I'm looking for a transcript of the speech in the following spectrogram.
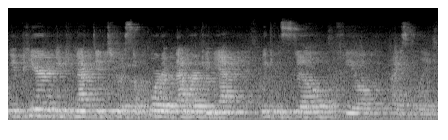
We appear to be connected to a supportive network, and yet we can still feel isolated.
